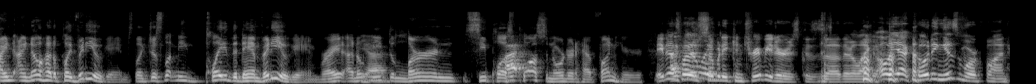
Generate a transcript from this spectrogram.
I, I know how to play video games like just let me play the damn video game right i don't Yeah. need to learn c++ plus in order to have fun here Maybe that's I why feel there's so many contributors because uh, they're like, oh yeah, coding is more fun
